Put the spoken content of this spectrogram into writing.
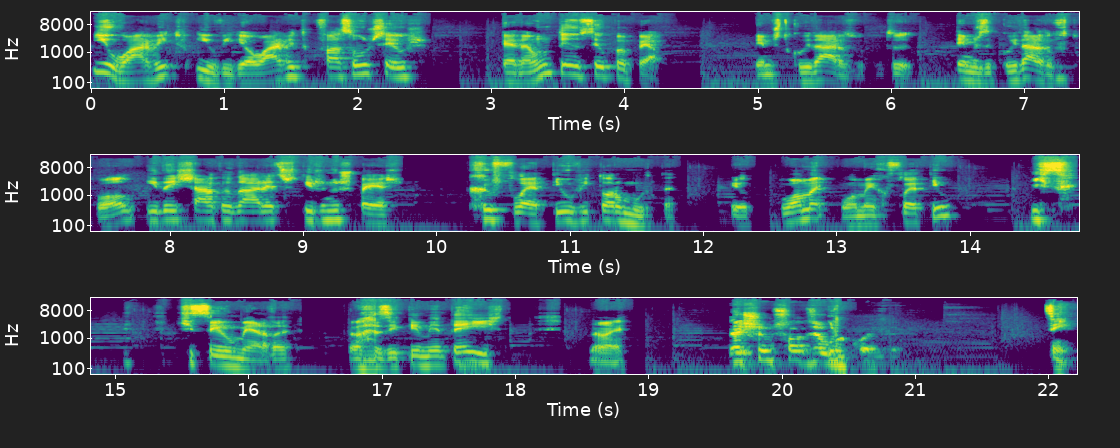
E o árbitro e o vídeo-árbitro que façam os seus. Cada um tem o seu papel. Temos de cuidar do, de, temos de cuidar do futebol e deixar de dar esses tiros nos pés. Refletiu Vitor Murta. Eu, o, homem, o homem refletiu e, e saiu merda. Basicamente é isto. Não é? Deixa-me só dizer uma coisa. Sim.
